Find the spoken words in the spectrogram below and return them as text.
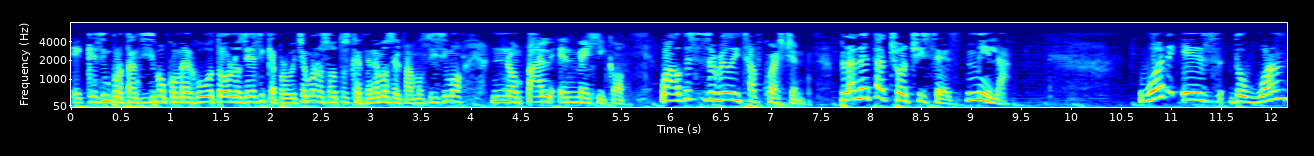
eh, que es importantísimo comer jugo todos los días y que aprovechemos nosotros que tenemos el famosísimo nopal en México. Wow, this is a really tough question. Planeta Chochi says, Mila, what is the one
